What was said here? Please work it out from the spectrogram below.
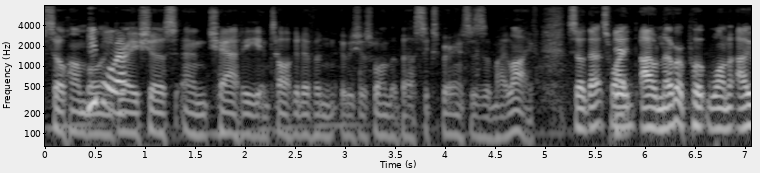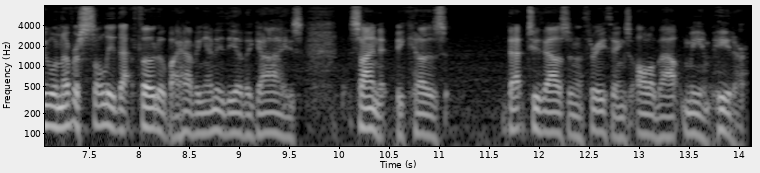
so humble People and gracious and chatty and talkative, and it was just one of the best experiences of my life. So that's why yeah. I'll never put one. I will never sully that photo by having any of the other guys sign it because that 2003 thing's all about me and Peter.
